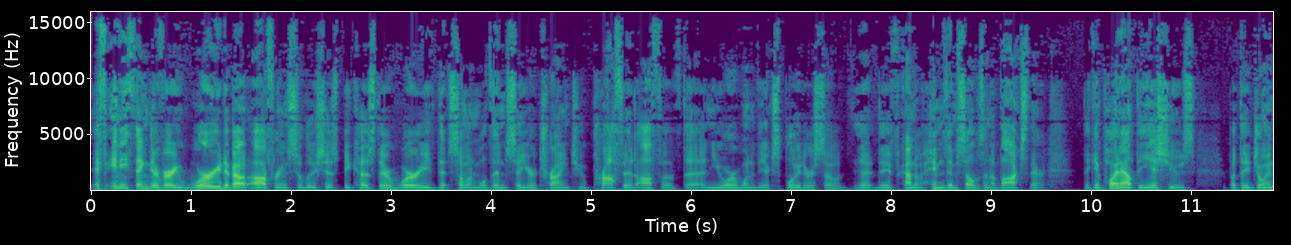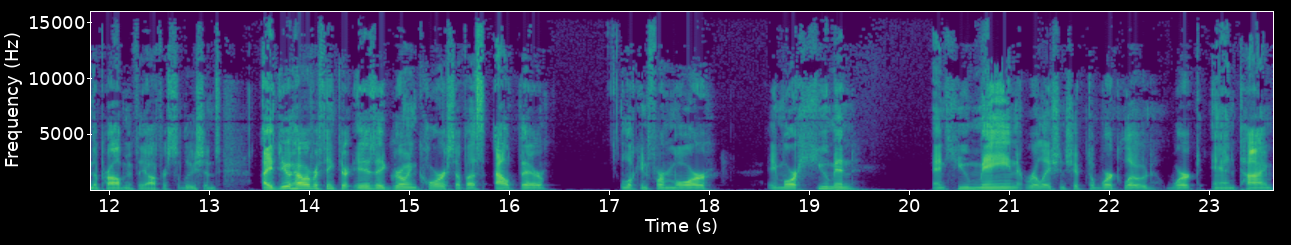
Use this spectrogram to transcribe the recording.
If anything, they're very worried about offering solutions because they're worried that someone will then say you're trying to profit off of the, and you are one of the exploiters. So they've kind of hemmed themselves in a box there. They can point out the issues, but they join the problem if they offer solutions. I do, however, think there is a growing chorus of us out there looking for more, a more human and humane relationship to workload, work, and time.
